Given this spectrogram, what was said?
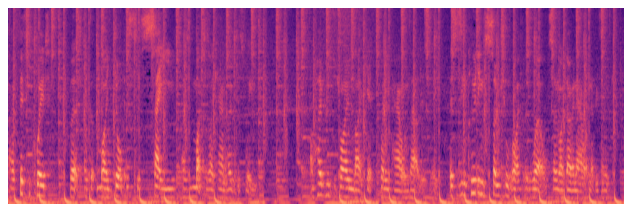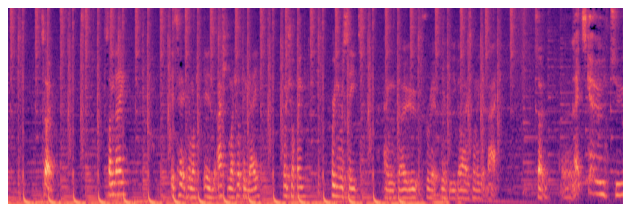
Have 50 quid but got, my job is to save as much as I can over this week. I'm hoping to try and like get £20 out this week. This is including social life as well, so like going out and everything. So, Sunday is technically my, is actually my shopping day. Go shopping, bring a receipt, and go through it with you guys when I get back. So, let's go to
